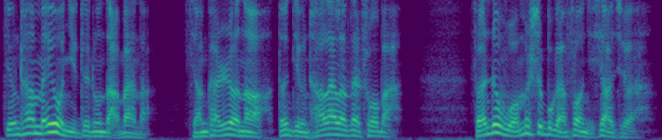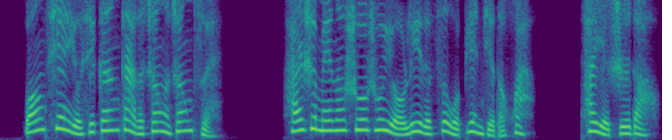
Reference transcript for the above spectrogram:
警察没有你这种打扮的。想看热闹，等警察来了再说吧。反正我们是不敢放你下去。王倩有些尴尬的张了张嘴，还是没能说出有力的自我辩解的话。她也知道，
